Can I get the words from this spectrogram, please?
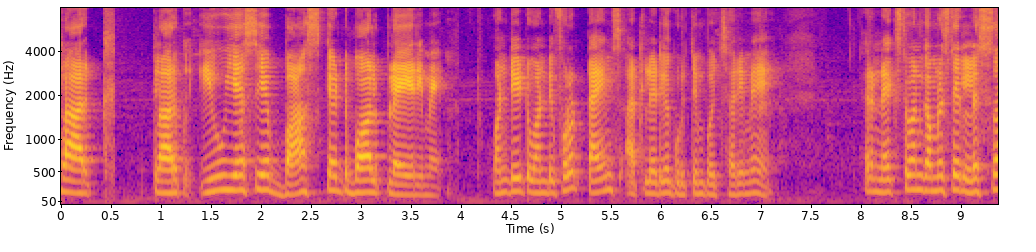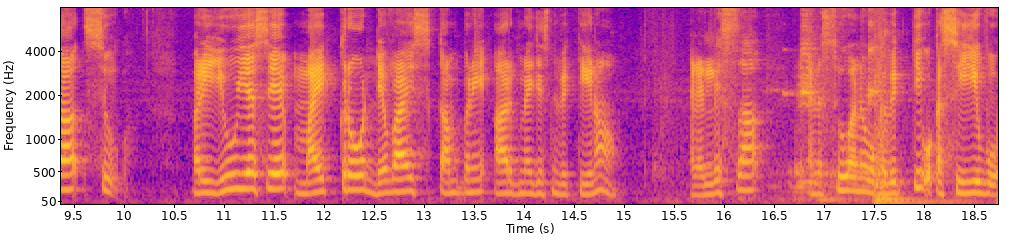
Clark. Clark USA basketball player ఈమె. ట్వంటీ ట్వంటీ ఫోర్ టైమ్స్ అథ్లెట్గా గుర్తింపు వచ్చారు ఇమే నెక్స్ట్ వన్ గమనిస్తే లెస్సా సు. మరి USA micro device company organise చేసిన వ్యక్తినా అండ్ లిస్సా అండ్ సు అనే ఒక వ్యక్తి ఒక సీఈఓ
